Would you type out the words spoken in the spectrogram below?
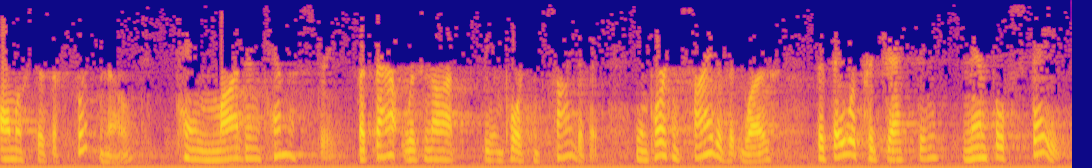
almost as a footnote, came modern chemistry. But that was not the important side of it. The important side of it was that they were projecting mental states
